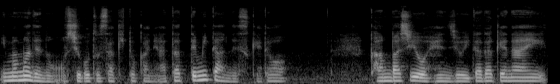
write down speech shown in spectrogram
今までのお仕事先とかに当たってみたんですけど芳しいお返事をいただけない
